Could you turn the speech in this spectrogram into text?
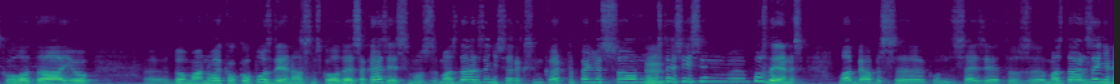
skolotāju eh, domā, nu vai kaut ko pusdienās. Un skolotāja saka, aiziesim uz mazdārziņu, saraksim kartupeļus un Hmm. uztaisīsim eh, pusdienas. Labi, abas kundzes aiziet uz mazdārziņu.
